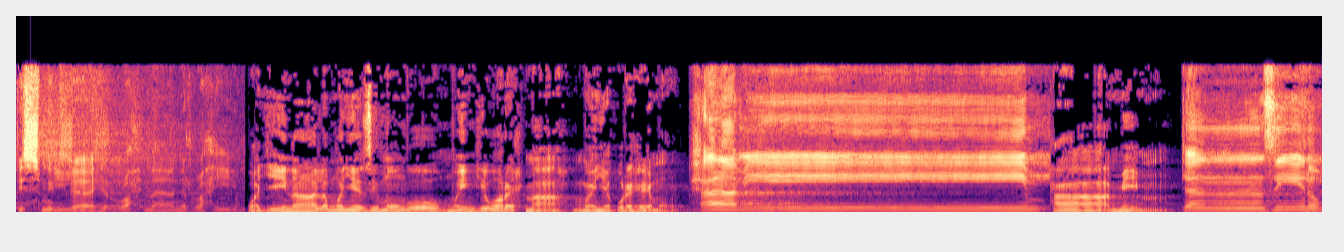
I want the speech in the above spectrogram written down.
Bismillahirrahmanirrahim. Kwa jina la Mwenyezi Mungu, mwingi wa rehma, mwenye kurehemu. Hamim. Hamim. Tanzilun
